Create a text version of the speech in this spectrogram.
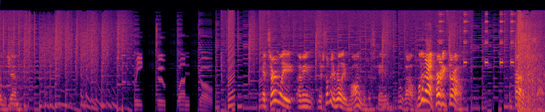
for the gem. Three, two, one, go. It certainly, I mean, there's nothing really wrong with this game. Oh wow, look at that, perfect throw! I'm proud of myself.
